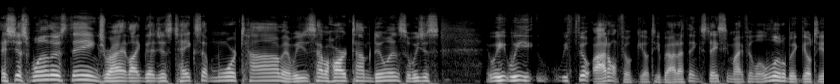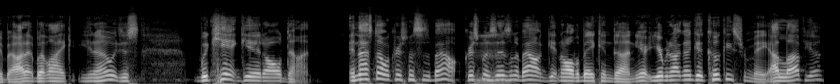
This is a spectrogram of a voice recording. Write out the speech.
it's just one of those things, right? Like that just takes up more time, and we just have a hard time doing. So we just we we we feel. I don't feel guilty about it. I think Stacy might feel a little bit guilty about it. But like you know, it just we can't get it all done. And that's not what Christmas is about. Christmas Mm. isn't about getting all the bacon done. You're, you're not going to get cookies from me. I love you,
